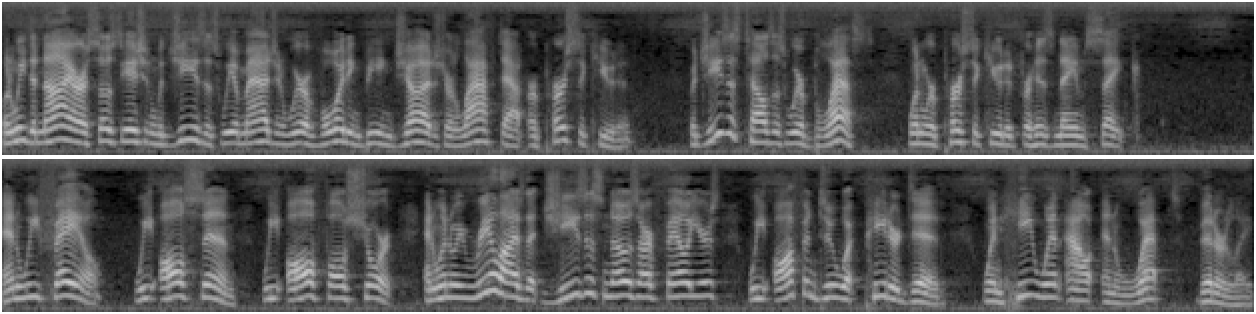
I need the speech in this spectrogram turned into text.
When we deny our association with Jesus, we imagine we're avoiding being judged or laughed at or persecuted. But Jesus tells us we're blessed when we're persecuted for his name's sake. And we fail. We all sin. We all fall short. And when we realize that Jesus knows our failures, we often do what Peter did when he went out and wept bitterly.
